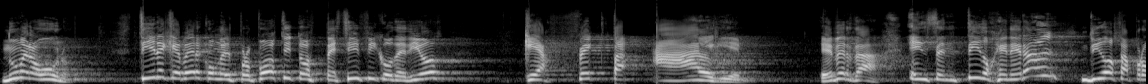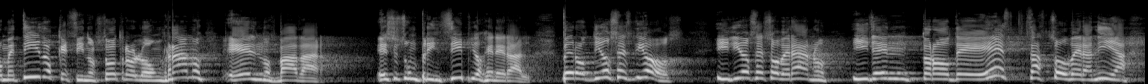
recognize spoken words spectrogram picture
Número uno, tiene que ver con el propósito específico de Dios que afecta a alguien. Es verdad, en sentido general, Dios ha prometido que si nosotros lo honramos, Él nos va a dar. Eso es un principio general. Pero Dios es Dios y Dios es soberano y dentro de esa soberanía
